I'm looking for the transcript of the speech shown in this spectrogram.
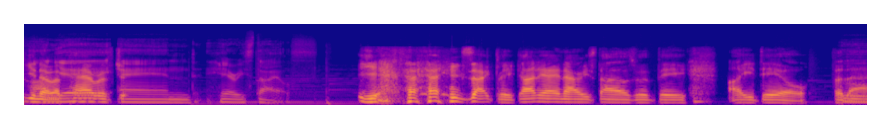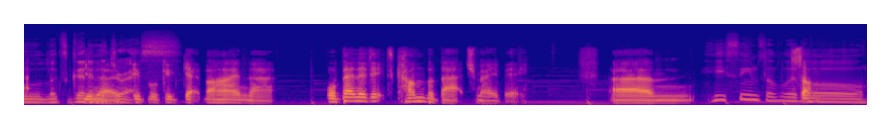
you know, a pair of and Harry Styles. yeah exactly kanye and harry styles would be ideal for that Ooh, looks good you in know, the dress. people could get behind that. Or Benedict Cumberbatch, maybe. Um, He seems a little. Some-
